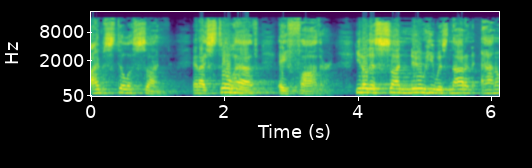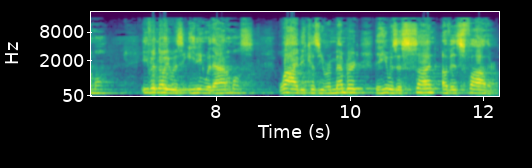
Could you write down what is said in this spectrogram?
I'm still a son and I still have a father. You know, this son knew he was not an animal, even though he was eating with animals. Why? Because he remembered that he was a son of his father.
